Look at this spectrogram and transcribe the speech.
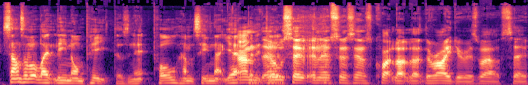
Sounds a lot like Lean on Pete, doesn't it, Paul? Haven't seen that yet. but and it does. also, and also sounds quite lot like The Rider as well. So,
